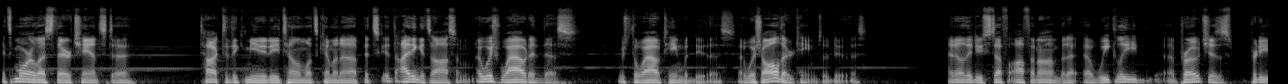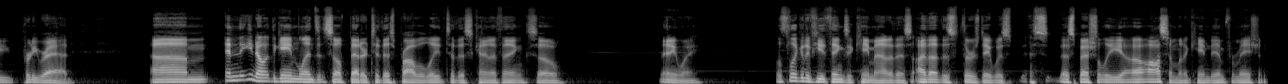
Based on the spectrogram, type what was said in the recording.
it's more or less their chance to talk to the community, tell them what's coming up. It's, it, I think it's awesome. I wish WoW did this. I wish the WoW team would do this. I wish all their teams would do this. I know they do stuff off and on, but a, a weekly approach is pretty pretty rad. Um, and you know the game lends itself better to this probably to this kind of thing. So anyway, let's look at a few things that came out of this. I thought this Thursday was especially uh, awesome when it came to information.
